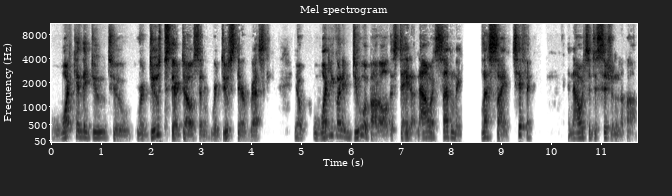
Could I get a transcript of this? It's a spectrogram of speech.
What can they do to reduce their dose and reduce their risk? You know, what are you going to do about all this data? Now it's suddenly less scientific, and now it's a decision about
